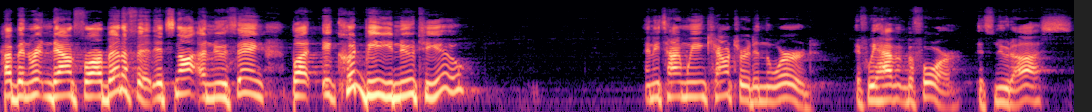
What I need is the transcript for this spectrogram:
have been written down for our benefit. It's not a new thing, but it could be new to you. Anytime we encounter it in the Word, if we haven't before, it's new to us.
